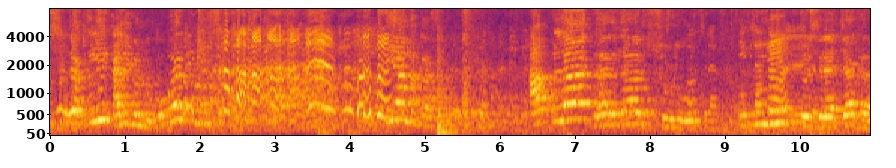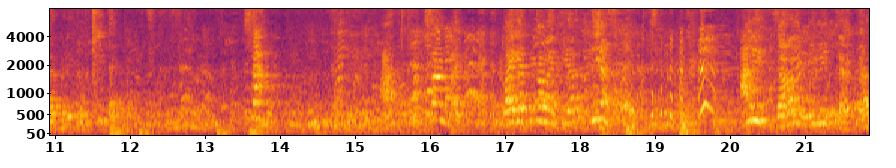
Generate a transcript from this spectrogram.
आम्हा. टकली खाली गेलो वर पडून या नका आपला घरदार सोडून तुम्ही दुसऱ्याच्या घराकडे सांग. सांग बाई. बाई घ्या तुका माहिती ती असं. आणि जाऊन तुम्ही करतात.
